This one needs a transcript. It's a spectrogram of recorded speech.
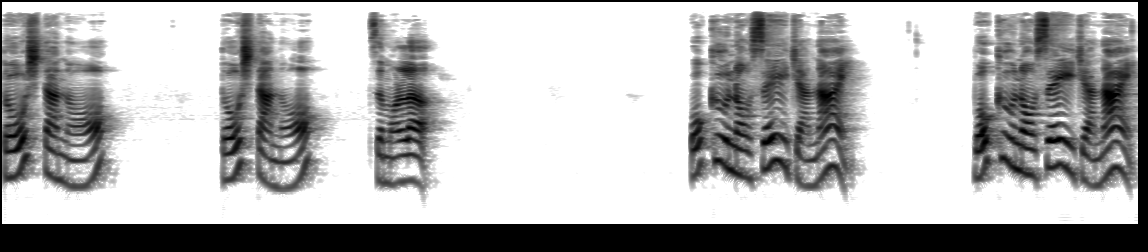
どうしたの？どうしたの？怎么了僕のせいじゃない。僕のせいじゃない。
